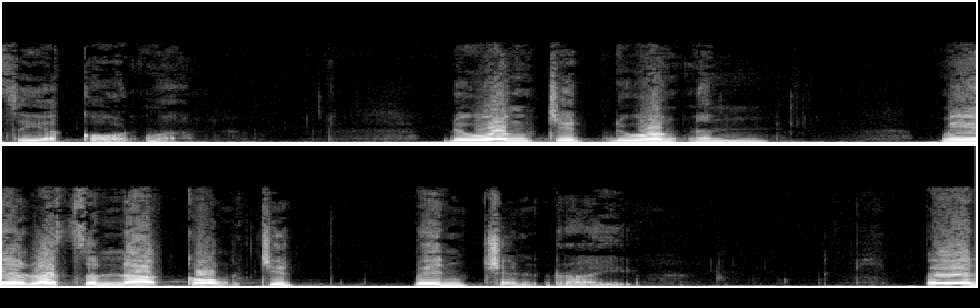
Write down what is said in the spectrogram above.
เสียก่อนว่า ดวงจิตดวงนั้น มีลักษณะของจิตเป็นเช่นไร เป็น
